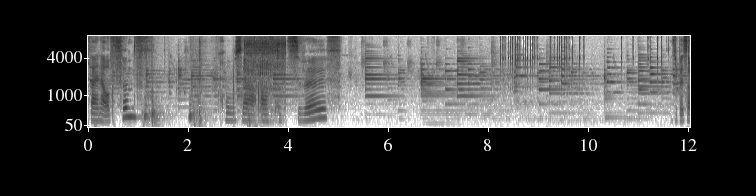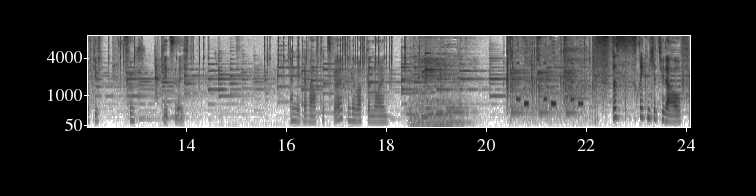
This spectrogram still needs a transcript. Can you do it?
Kleiner auf 5. Großer auf die 12. Also besser auf die 5 geht's nicht. Ah ne, der war auf der 12 und der war auf der 9. Das, das regt mich jetzt wieder auf.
